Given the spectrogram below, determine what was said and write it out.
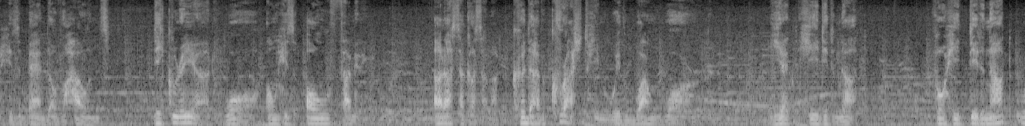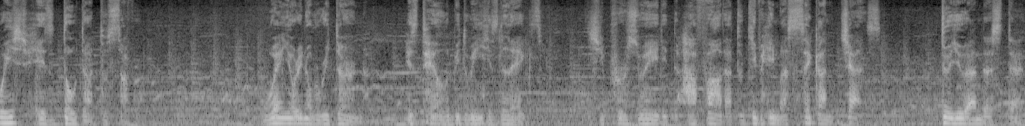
his band of hounds, declared war on his own family, Arasaka-sama could have crushed him with one word. Yet he did not, for he did not wish his daughter to suffer. When Yorinobu returned, his tail between his legs, she persuaded her father to give him a second chance. Do you understand?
